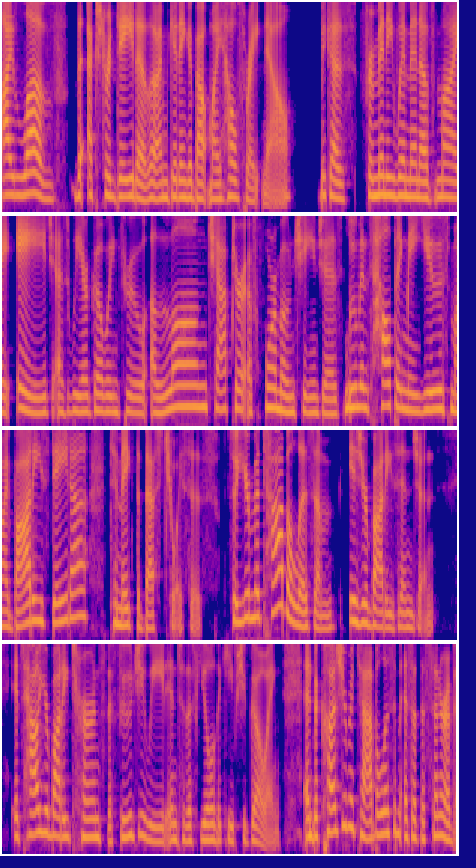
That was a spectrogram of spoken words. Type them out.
I love the extra data that I'm getting about my health right now because for many women of my age, as we are going through a long chapter of hormone changes, Lumen's helping me use my body's data to make the best choices. So, your metabolism is your body's engine. It's how your body turns the food you eat into the fuel that keeps you going. And because your metabolism is at the center of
